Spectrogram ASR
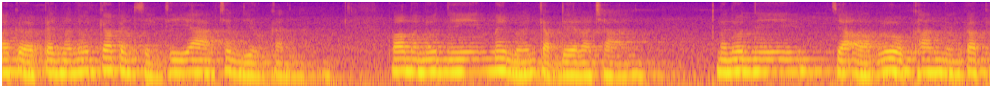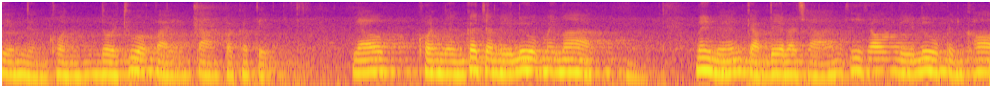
มาเกิดเป็นมนุษย์ก็เป็นสิ่งที่ยากเช่นเดียวกัน เพราะมนุษย์นี้ไม่เหมือนกับเดรัจฉาน มนุษย์นี้จะออกลูกครั้งหนึ่งก็เพียงหนึ่งคนโดยทั่วไปตามปกติ แล้วคนหนึ่งก็จะมีลูกไม่มาก ไม่เหมือนกับเดรัจฉานที่เขามีลูกเป็นข้อ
